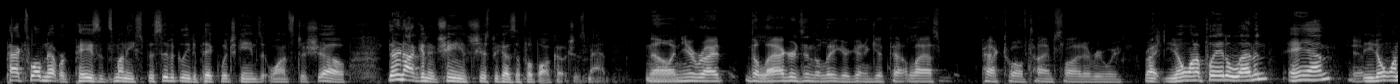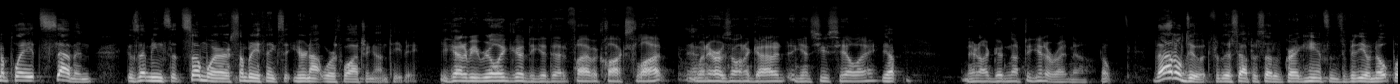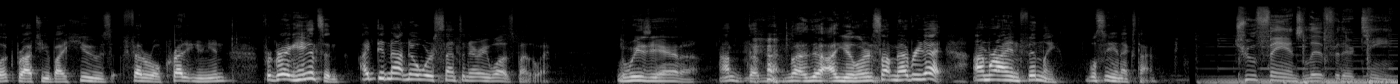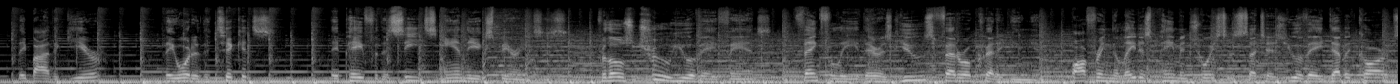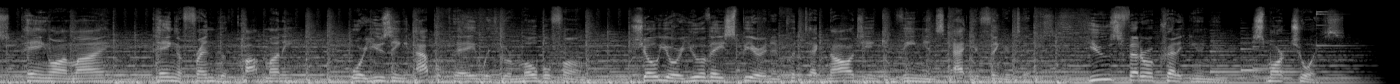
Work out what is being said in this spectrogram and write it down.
Pac 12 network pays its money specifically to pick which games it wants to show. They're not going to change just because the football coach is mad. No, and you're right. The laggards in the league are going to get that last Pac 12 time slot every week. Right. You don't want to play at 11 a.m., yep. and you don't want to play at 7 because that means that somewhere somebody thinks that you're not worth watching on TV. You got to be really good to get that 5 o'clock slot yeah. when Arizona got it against UCLA. Yep. They're not good enough to get it right now. Nope. That'll do it for this episode of Greg Hansen's Video Notebook, brought to you by Hughes Federal Credit Union. For Greg Hansen, I did not know where Centenary was, by the way. Louisiana. I'm, you learn something every day. I'm Ryan Finley. We'll see you next time. True fans live for their team. They buy the gear, they order the tickets, they pay for the seats and the experiences. For those true U of A fans, thankfully there is Hughes Federal Credit Union, offering the latest payment choices such as U of A debit cards, paying online, paying a friend with Popmoney, or using Apple Pay with your mobile phone. Show your U of A spirit and put technology and convenience at your fingertips. Hughes Federal Credit Union, smart choice.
